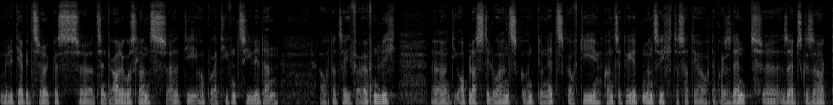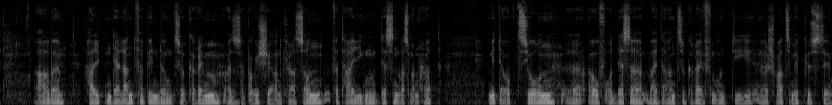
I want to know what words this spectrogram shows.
Militärbezirkes äh, Zentralrusslands äh, die operativen Ziele dann auch tatsächlich veröffentlicht die Oblaste Luhansk und Donetsk, auf die konzentriert man sich. Das hat ja auch der Präsident selbst gesagt. Aber Halten der Landverbindung zur Krim, also Saporischschja und Kherson, Verteidigen dessen, was man hat, mit der Option, auf Odessa weiter anzugreifen und die Schwarzmeerküste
